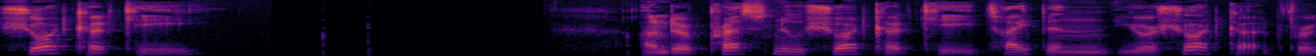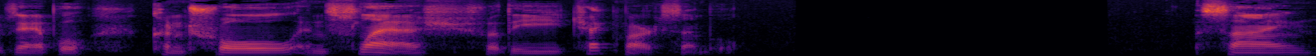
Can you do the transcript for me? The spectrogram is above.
Shortcut key. Under Press New Shortcut key, type in your shortcut, for example, Control and slash for the checkmark symbol. Assign.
